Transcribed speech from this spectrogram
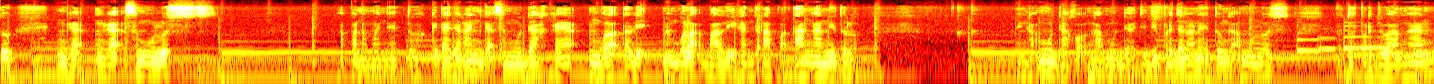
tuh nggak nggak semulus apa namanya itu kita jalan nggak semudah kayak membolak tadi membolak balikan telapak tangan itu loh. Nggak mudah kok nggak mudah. Jadi perjalanan itu nggak mulus butuh perjuangan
